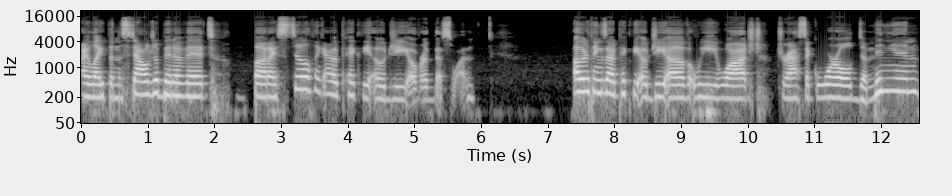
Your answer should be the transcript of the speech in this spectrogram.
I liked the nostalgia bit of it, but I still think I would pick the OG over this one. Other things I would pick the OG of, we watched Jurassic World Dominion.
